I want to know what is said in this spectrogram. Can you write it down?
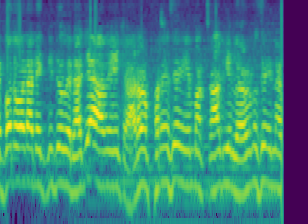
એ ભરવાડાને કીધું કે, રાજા, હવે એક હરણ ફરે છે, એમાં કાળિયેલ હરણ છે, એના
